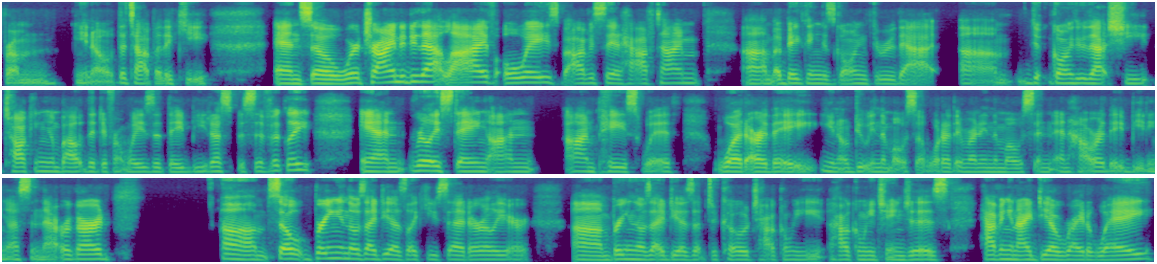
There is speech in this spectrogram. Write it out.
from you know the top of the key. And so we're trying to do that live always, but obviously at halftime, um, a big thing is going through that um, going through that sheet, talking about the different ways that they beat us specifically, and really staying on on pace with what are they you know doing the most of what are they running the most and, and how are they beating us in that regard um, so bringing those ideas like you said earlier um, bringing those ideas up to coach how can we how can we change this having an idea right away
